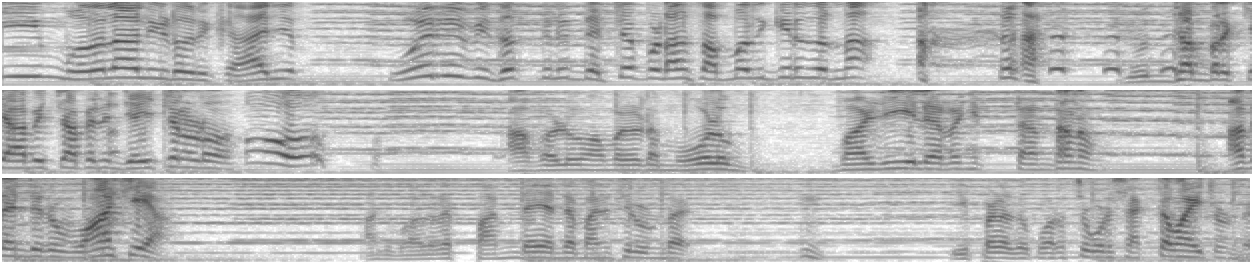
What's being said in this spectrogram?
ഈ മുതലാളിയുടെ ഒരു കാര്യം ഒരു വിധത്തിലും രക്ഷപ്പെടാൻ സമ്മതിക്കരുതെന്ന. യുദ്ധം പ്രഖ്യാപിച്ച പിന്നെ ജയിക്കണോടോ? അവളും അവളുടെ മോളും വഴിയിലിറങ്ങി തണ്ടണം. അതെന്റെ ഒരു വാശിയാ. അത് വളരെ പണ്ടേ എന്റെ മനസ്സിലുണ്ട്. ഇപ്പോഴത് കുറച്ചുകൂടി ശക്തമായിട്ടുണ്ട്.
